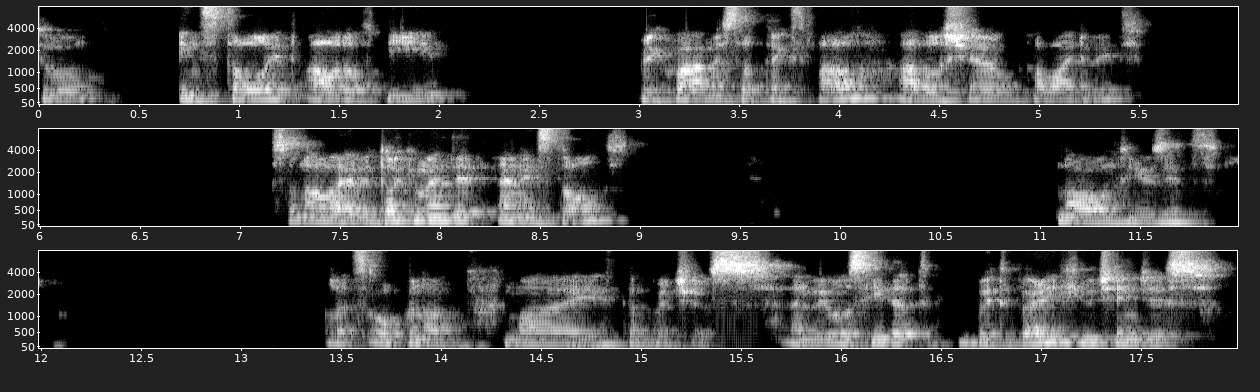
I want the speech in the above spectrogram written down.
to install it out of the requirements.txt file. I will show how I do it. So now I have it documented and installed. Now I want to use it. Let's open up my temperatures and we will see that with very few changes,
